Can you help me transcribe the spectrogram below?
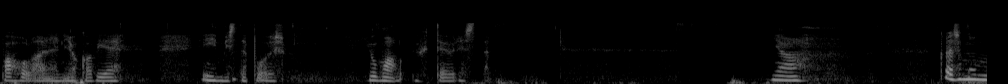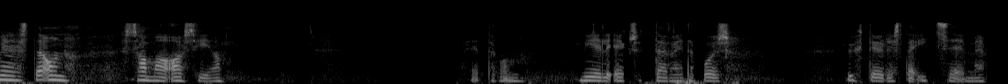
paholainen, joka vie ihmistä pois Jumal-yhteydestä. Ja kyllä se mun mielestä on sama asia, että kun mieli eksyttää meitä pois yhteydestä itseemme,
